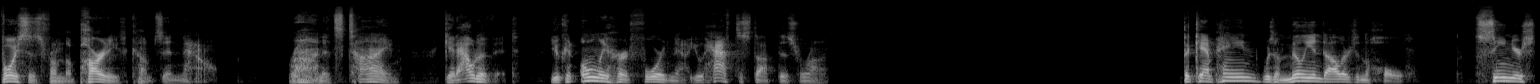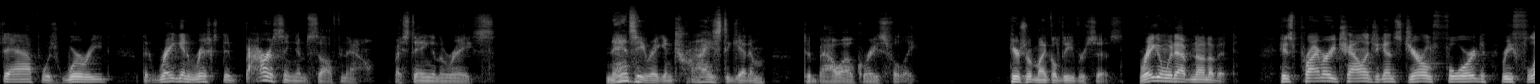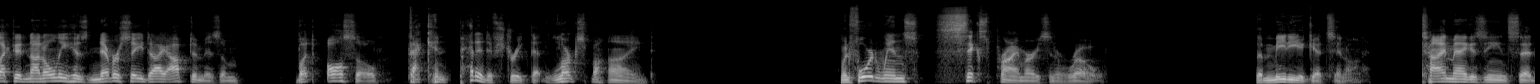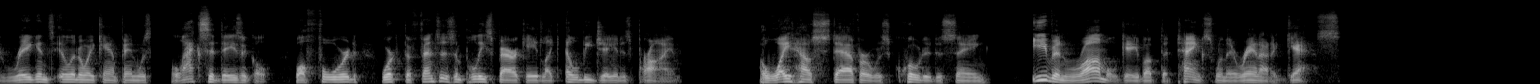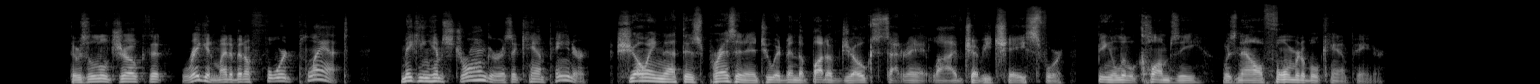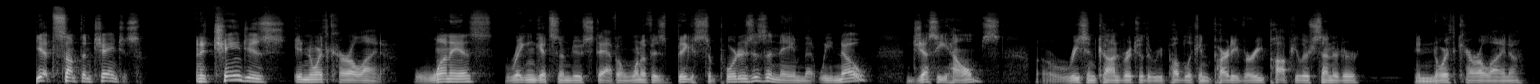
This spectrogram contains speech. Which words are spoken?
Voices from the parties comes in now. Ron, it's time. Get out of it. You can only hurt Ford now. You have to stop this run. The campaign was a million dollars in the hole. Senior staff was worried that Reagan risked embarrassing himself now by staying in the race. Nancy Reagan tries to get him to bow out gracefully. Here's what Michael Deaver says Reagan would have none of it. His primary challenge against Gerald Ford reflected not only his never say die optimism, but also that competitive streak that lurks behind when Ford wins six primaries in a row, the media gets in on it. Time magazine said Reagan's Illinois campaign was lackadaisical, while Ford worked the fences and police barricade like LBJ in his prime. A White House staffer was quoted as saying, Even Rommel gave up the tanks when they ran out of gas. There was a little joke that Reagan might have been a Ford plant, making him stronger as a campaigner, showing that this president, who had been the butt of jokes, Saturday Night Live, Chevy Chase, for being a little clumsy, was now a formidable campaigner. Yet something changes. And it changes in North Carolina. One is Reagan gets some new staff, and one of his biggest supporters is a name that we know Jesse Helms, a recent convert to the Republican Party, very popular senator in North Carolina,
